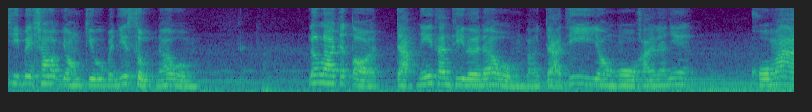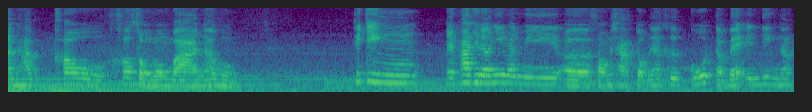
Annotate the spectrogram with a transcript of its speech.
ที่ไม่ชอบยองกิวเป็นที่สุดนะครับผม เรื่องราวจะต่อจากนี้ทันทีเลยนะครับผม หลังจากที่ยองโฮใครแล้วเนี่ยโคม่านะครับ เข้าเข้าส่งโรงพยาบาลนะครับผม ที่จริงไอ้ภาคที่แล้วนี่มันมีเอ่อสองฉากจบเนี่ยคือกู๊ดกับแบ d เอนดิ้งนะ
